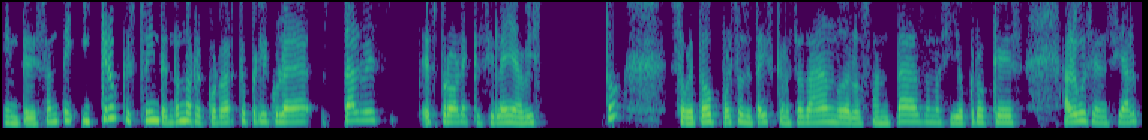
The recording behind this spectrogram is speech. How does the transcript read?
interesante y creo que estoy intentando recordar qué película. Tal vez es probable que sí la haya visto, sobre todo por esos detalles que me estás dando de los fantasmas y yo creo que es algo esencial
